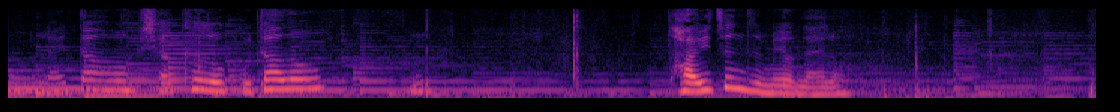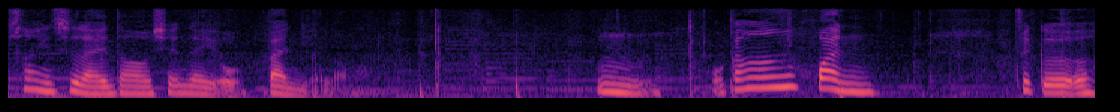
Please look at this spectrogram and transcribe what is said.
我们来到小克罗古道喽，嗯，好一阵子没有来了。上一次来到现在有半年了。嗯，我刚刚换这个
